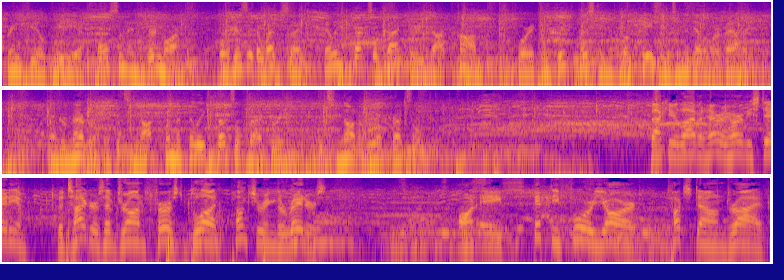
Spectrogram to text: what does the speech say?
Springfield, Media, Folsom, and Bryn Mawr, or visit their website, phillypretzelfactory.com, for a complete listing of locations in the Delaware Valley. And remember, if it's not from the Philly Pretzel Factory, it's not a real pretzel. Back here live at Harry Harvey Stadium, the Tigers have drawn first blood, puncturing the Raiders on a 54 yard touchdown drive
